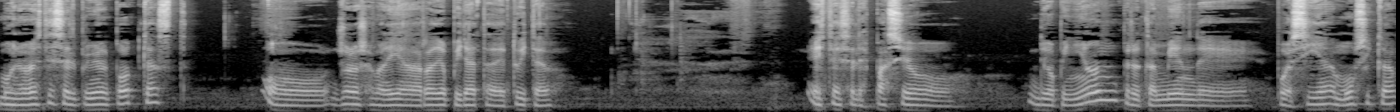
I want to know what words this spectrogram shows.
Bueno, este es el primer podcast, o yo lo llamaría Radio Pirata de Twitter. Este es el espacio de opinión, pero también de poesía, música.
